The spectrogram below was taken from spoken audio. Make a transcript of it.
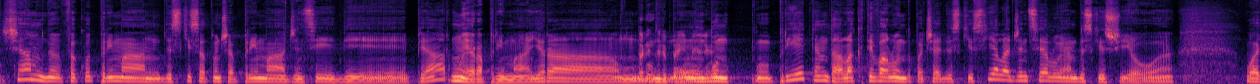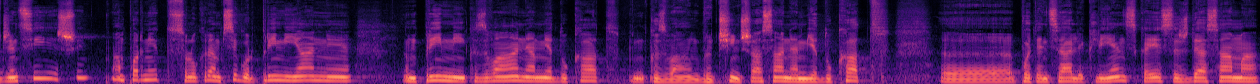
Și am făcut prima, am deschis atunci prima agenție de PR, nu era prima, era un, un bun prieten, da, la câteva luni după ce a deschis el agenția lui, am deschis și eu uh, o agenție și am pornit să lucrăm. Sigur, primii ani în primii câțiva ani am educat, câțiva ani, vreo 5-6 ani am educat uh, potențiale clienți ca ei să-și dea seama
